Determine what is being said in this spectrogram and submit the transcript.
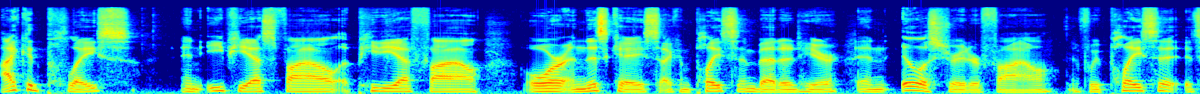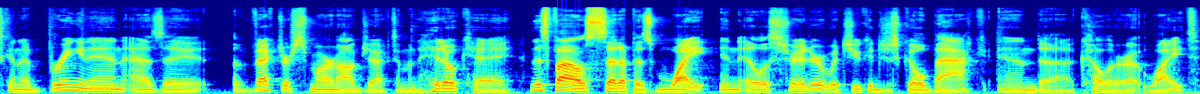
I could place an EPS file, a PDF file, or in this case, I can place embedded here an Illustrator file. If we place it, it's going to bring it in as a, a vector smart object. I'm going to hit OK. This file is set up as white in Illustrator, which you could just go back and uh, color it white.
